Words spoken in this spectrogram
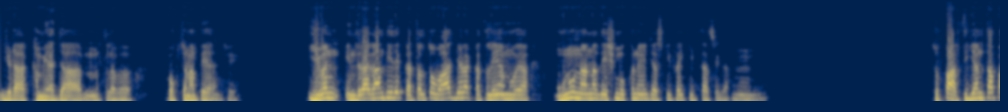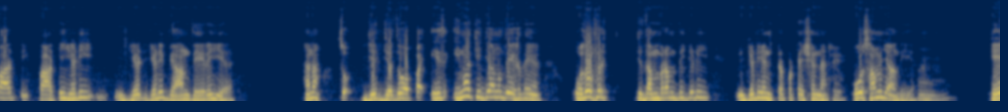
ਜਿਹੜਾ ਖਮਿਆਜਾ ਮਤਲਬ ਭੁਗਤਣਾ ਪਿਆ। ਜੀ। ਈਵਨ ਇੰਦਰਾ ਗਾਂਧੀ ਦੇ ਕਤਲ ਤੋਂ ਬਾਅਦ ਜਿਹੜਾ ਕਤਲੇਆਮ ਹੋਇਆ ਉਹਨੂੰ ਨਾਨਾ ਦੇਸ਼ਮੁਖ ਨੇ ਜਸਟੀਫਾਈ ਕੀਤਾ ਸੀਗਾ। ਹੂੰ, ਸੋ ਭਾਰਤੀ ਜਨਤਾ ਪਾਰਟੀ ਪਾਰਟੀ ਜਿਹੜੀ ਜਿਹ- ਜਿਹੜੀ ਬਿਆਨ ਦੇ ਰਹੀ ਹੈ ਹੈਨਾ? ਸੋ ਜੇ ਜਦੋਂ ਆਪਾਂ ਇਸ ਇਹਨਾਂ ਚੀਜ਼ਾਂ ਨੂੰ ਦੇਖਦੇ ਹਾਂ ਉਦੋਂ ਫਿਰ ਚਿਦੰਬਰਮ ਦੀ ਜਿਹੜੀ ਜਿਹੜੀ ਇੰਟਰਪ੍ਰੀਟੇਸ਼ਨ ਹੈ ਉਹ ਸਮਝ ਆਉਂਦੀ ਹੈ ਕਿ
